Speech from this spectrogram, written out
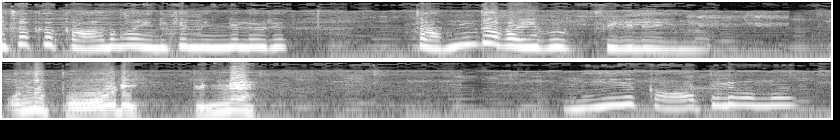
ഇതൊക്കെ കാണുമ്പോൾ എനിക്ക് നിന്നിലൊരു തന്ത വൈബ് ഫീൽ ചെയ്യുന്നു. ഒന്ന് പോടി പിന്നെ. നീ കാട്ടിൽ വന്ന്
